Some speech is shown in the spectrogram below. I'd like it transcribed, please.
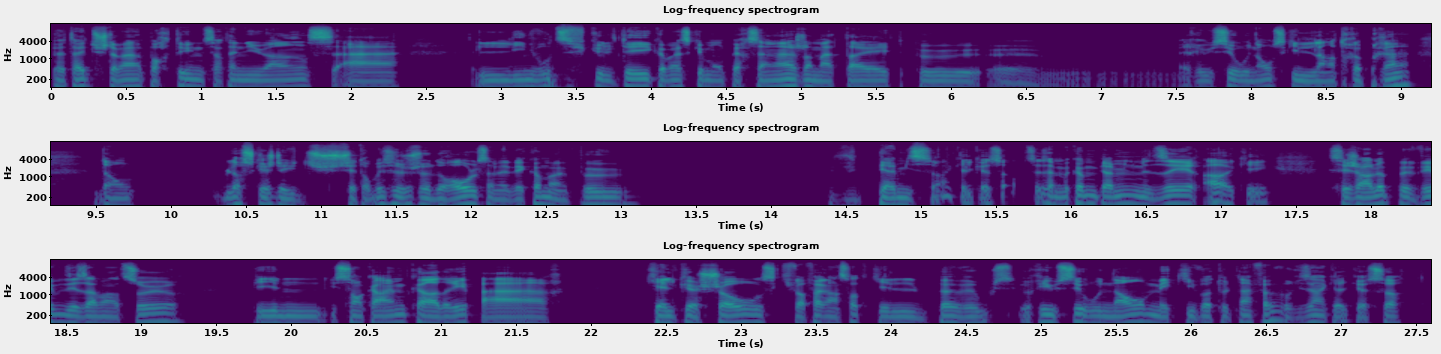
peut-être justement apporter une certaine nuance à les niveaux de difficulté, comment est-ce que mon personnage dans ma tête peut euh, réussir ou non ce qu'il entreprend. Donc, lorsque je suis tombé sur le jeu de rôle, ça m'avait comme un peu permis ça en quelque sorte. ça m'a comme permis de me dire Ah, ok, ces gens-là peuvent vivre des aventures, puis ils sont quand même cadrés par quelque chose qui va faire en sorte qu'ils peuvent réussir ou non, mais qui va tout le temps favoriser en quelque sorte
